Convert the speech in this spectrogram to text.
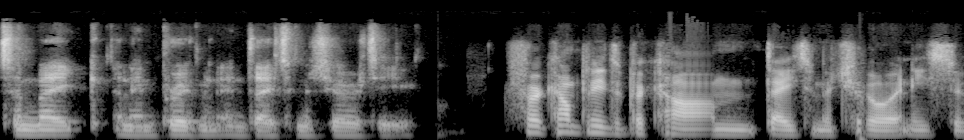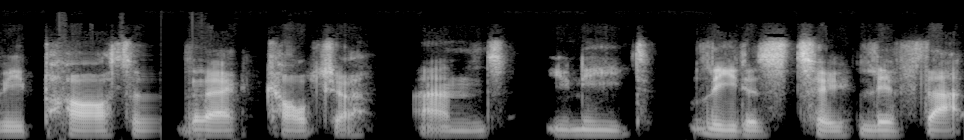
to make an improvement in data maturity? For a company to become data mature, it needs to be part of their culture. And you need leaders to live that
